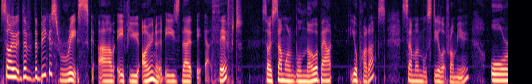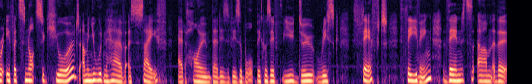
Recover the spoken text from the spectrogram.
So the the biggest risk um, if you own it is that uh, theft. So someone will know about your products, someone will steal it from you, or if it's not secured, I mean, you wouldn't have a safe at home that is visible because if you do risk theft, thieving, then um, the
